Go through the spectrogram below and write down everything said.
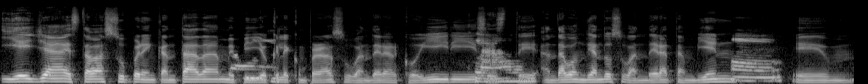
y ella estaba súper encantada, me pidió que le comprara su bandera arcoíris, este, andaba ondeando su bandera también. Em,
